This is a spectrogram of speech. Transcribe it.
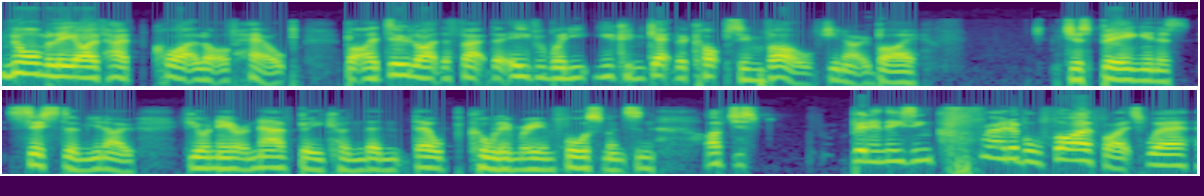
normally I've had quite a lot of help. But I do like the fact that even when you, you can get the cops involved, you know, by just being in a system, you know, if you're near a nav beacon, then they'll call in reinforcements. And I've just been in these incredible firefights where,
